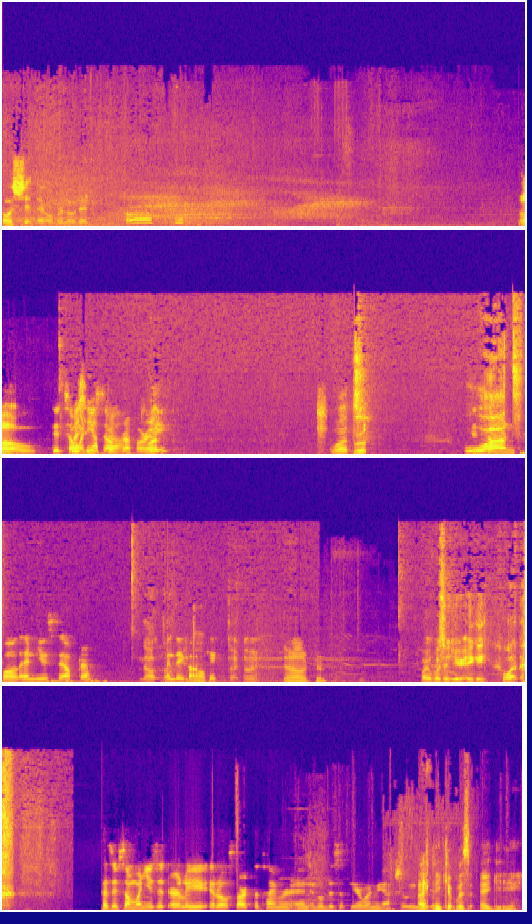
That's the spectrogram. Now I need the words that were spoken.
Oh shit, I overloaded. Oh, oh. did someone use the updraft? updraft already? What? Rook. Did What? someone fall and use the updraft No, when they got Nope. kicked? don't know. No, d- Wait, was it you, Iggy? What? Because if someone use it early, it'll start the timer and it'll disappear when we actually need it. I think it was Eggy.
